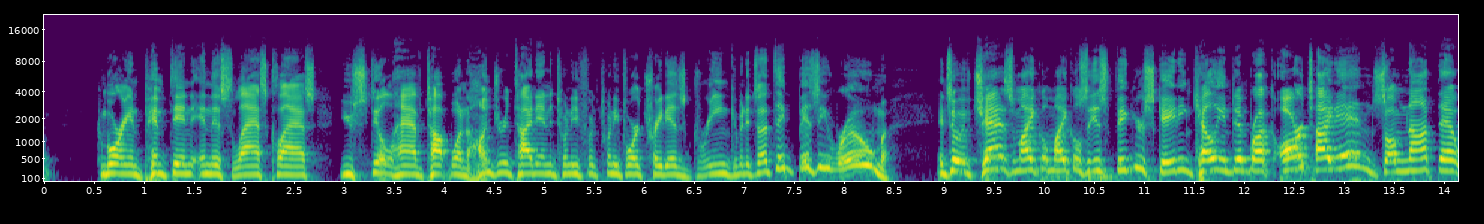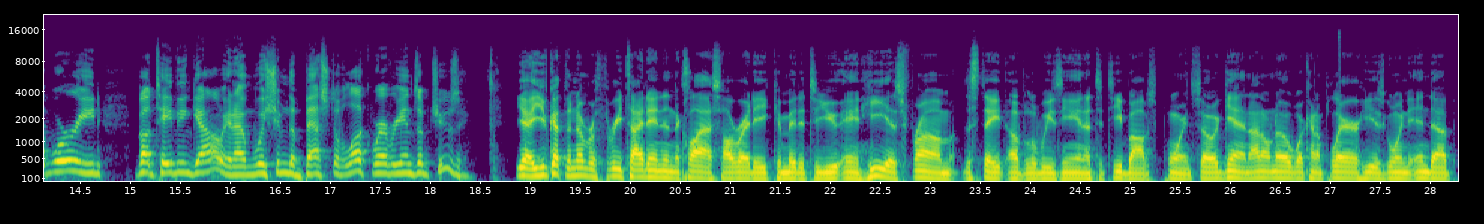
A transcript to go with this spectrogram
Ka'Morreun Pimpton in this last class. You still have top 100 tight end in 2024, as Green committed. So that's a busy room. And so if Chaz Michael Michaels is figure skating, Kelly and Denbrock are tight ends. So I'm not that worried about Tayvion Galloway. And I wish him the best of luck wherever he ends up choosing. Yeah, you've got the number three tight end in the class already committed to you, and he is from the state of Louisiana. To T Bob's point, so again, I don't know what kind of player he is going to end up,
